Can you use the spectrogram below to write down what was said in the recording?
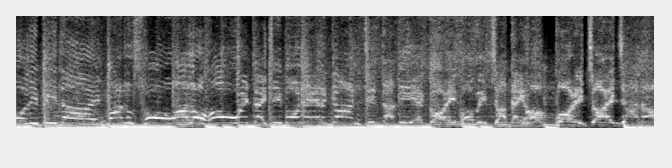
বলি বিদায়। সাথেই হোক পরিচয় জানো।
